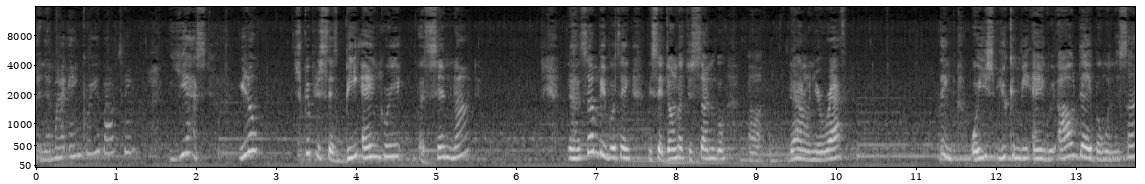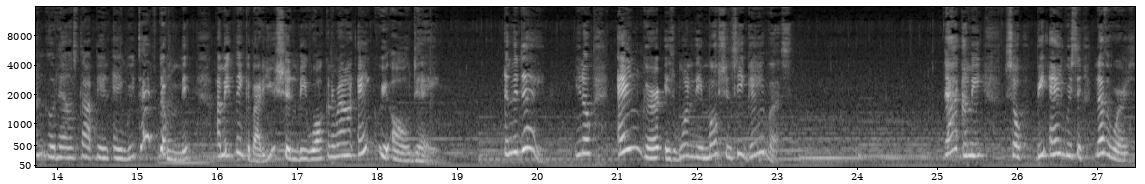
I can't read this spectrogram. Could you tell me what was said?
And am I angry about things? Yes. You know, Scripture says, "Be angry, but sin not." Now, some people think they say, "Don't let the sun go uh, down on your wrath." Think, well, you, you can be angry all day, but when the sun go down, stop being angry. That don't mean. I mean, think about it. You shouldn't be walking around angry all day. In the day, you know, anger is one of the emotions He gave us. That I mean, so be angry. In other words,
